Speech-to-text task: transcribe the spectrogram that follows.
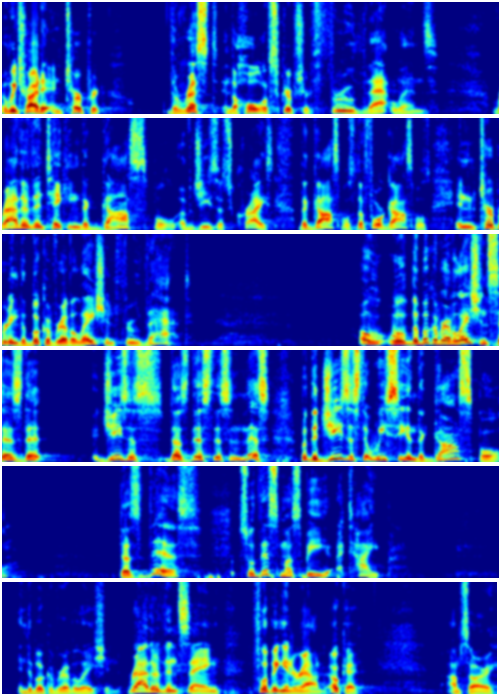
and we try to interpret the rest and the whole of Scripture through that lens rather than taking the gospel of Jesus Christ, the gospels, the four gospels, and interpreting the book of Revelation through that. Oh, well, the book of Revelation says that Jesus does this, this, and this, but the Jesus that we see in the gospel does this, so this must be a type in the book of Revelation, rather than saying, flipping it around. Okay, I'm sorry.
